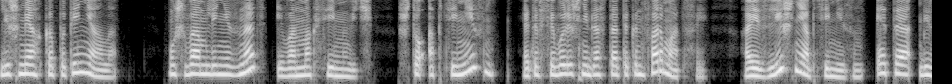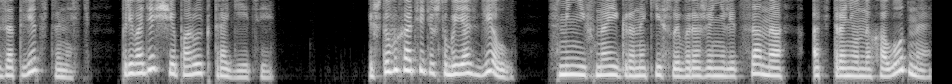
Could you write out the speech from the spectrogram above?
лишь мягко попеняла. «Уж вам ли не знать, Иван Максимович, что оптимизм — это всего лишь недостаток информации, а излишний оптимизм — это безответственность, приводящая порой к трагедии. «И что вы хотите, чтобы я сделал?» Сменив наигранно кислое выражение лица на отстраненно холодное,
